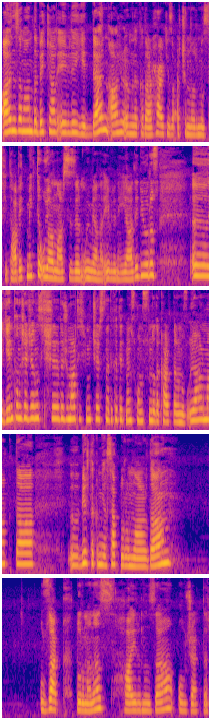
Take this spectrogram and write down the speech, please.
Aynı zamanda bekar evli 7'den ahir ömrüne kadar herkese açımlarımız hitap etmekte. Uyanlar sizlerin uymayanlar evrene iade ediyoruz. Ee, yeni tanışacağınız kişilere de cumartesi günü içerisinde dikkat etmeniz konusunda da kartlarımız uyarmakta. Ee, bir takım yasak durumlardan uzak durmanız hayrınıza olacaktır.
